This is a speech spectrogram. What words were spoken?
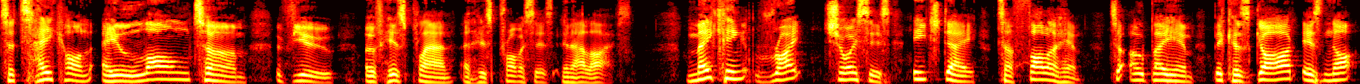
to take on a long term view of His plan and His promises in our lives. Making right choices each day to follow Him, to obey Him, because God is not,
